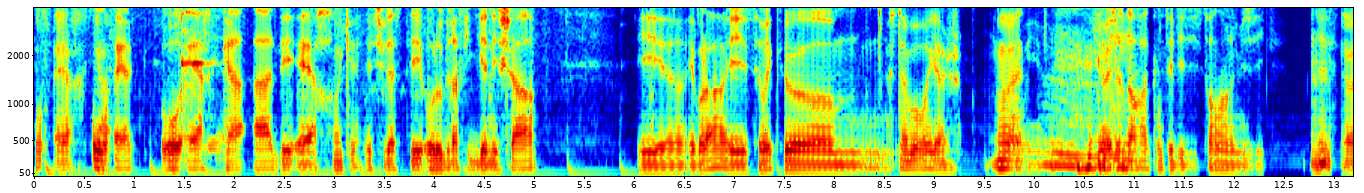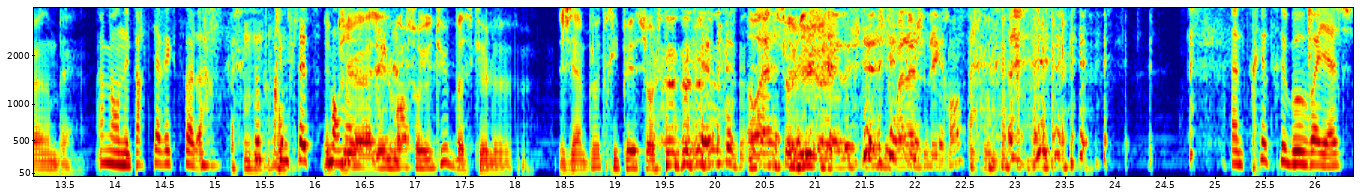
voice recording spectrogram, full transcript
Au R. O R O R K A D R. Ok. Et celui-là, c'était holographique Ganesha. Et, euh, et voilà. Et c'est vrai que. euh, C'est un beau voyage. Ouais. ah oui, j'adore raconter des histoires dans la musique. Ouais, non, ben. Ah, mais on est parti avec toi, là. Et Complètement. puis même. euh, allez le voir sur YouTube parce que le. J'ai un peu tripé sur le. Ouais, sur le. J'ai pas lâché l'écran, c'était cool. Un très, très beau voyage.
